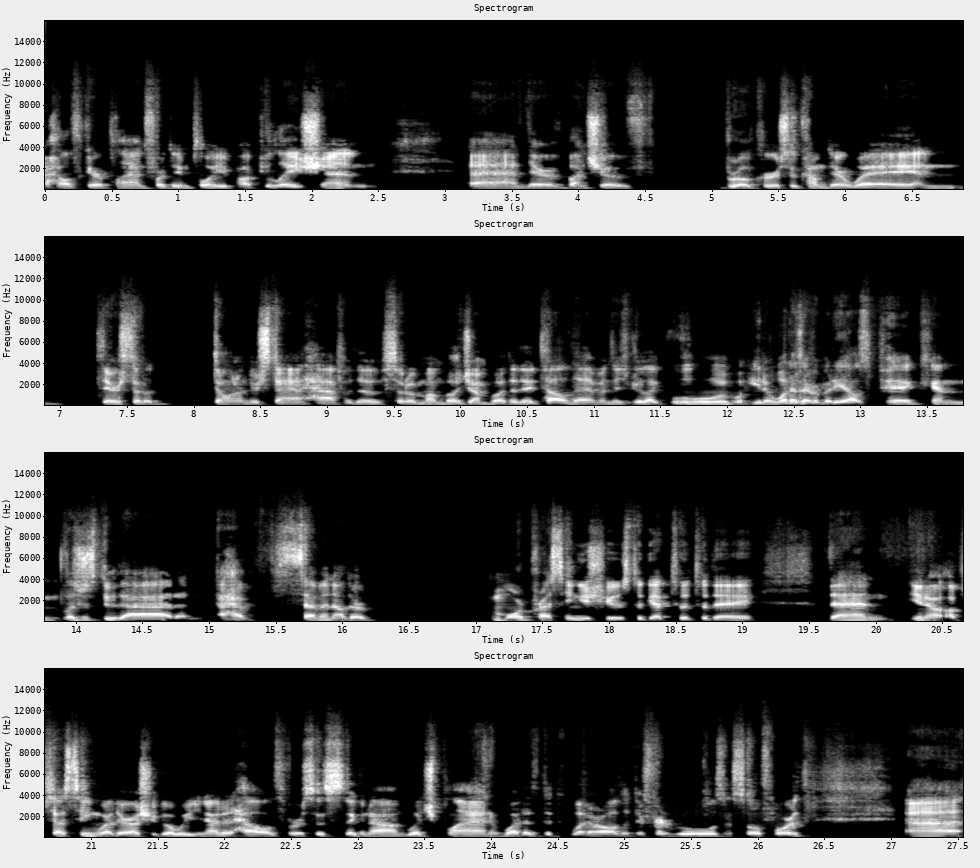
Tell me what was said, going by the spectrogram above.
a healthcare plan for the employee population, and there are a bunch of brokers who come their way, and they're sort of don't understand half of the sort of mumbo jumbo that they tell them, and they just be like, well, you know, what does everybody else pick, and let's just do that. And I have seven other more pressing issues to get to today than you know obsessing whether I should go with United Health versus Cigna and which plan and what is the what are all the different rules and so forth. Uh,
